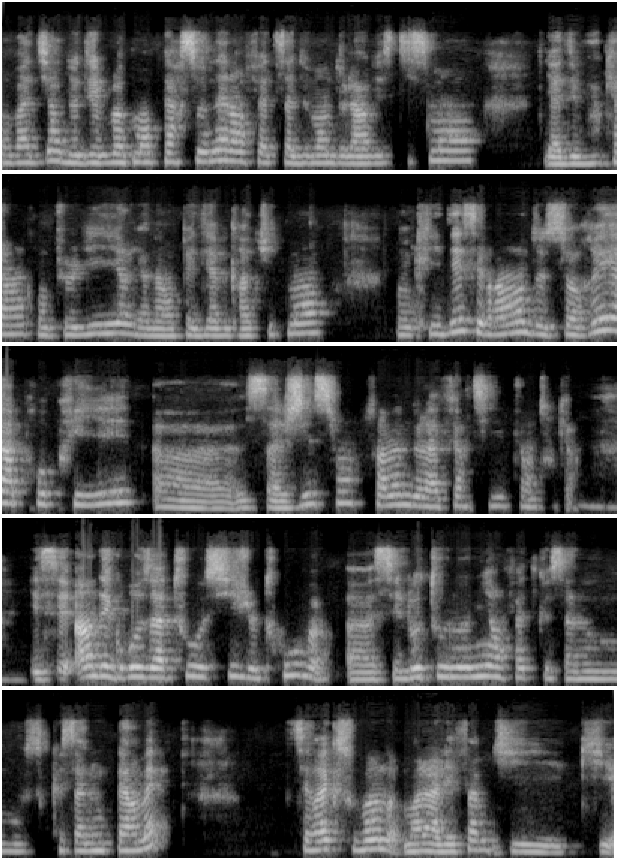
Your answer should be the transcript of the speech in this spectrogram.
on va dire, de développement personnel en fait. Ça demande de l'investissement. Il y a des bouquins qu'on peut lire, il y en a en PDF gratuitement. Donc l'idée, c'est vraiment de se réapproprier euh, sa gestion quand même de la fertilité en tout cas. Et c'est un des gros atouts aussi, je trouve, euh, c'est l'autonomie en fait que ça nous que ça nous permet. C'est vrai que souvent, voilà, les femmes qui, qui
